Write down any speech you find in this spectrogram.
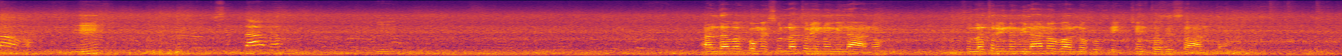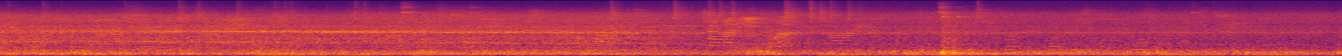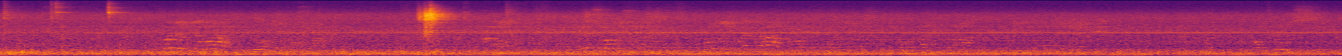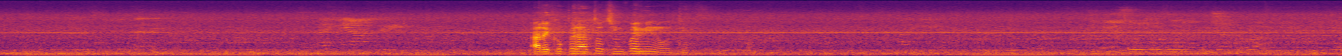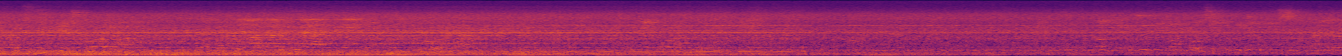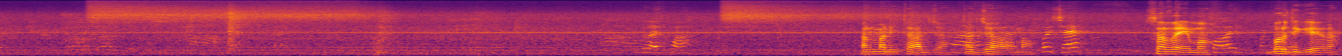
Andava. Mm? Si andava. Mm. Andava come sulla Torino-Milano. Sulla Torino-Milano vanno così, 160. Ha recuperato 5 minuti. Dov'è qua? Arma di taggia, Ah, taggia arma. Poi c'è? Sanremo, Poi? Bordighera.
